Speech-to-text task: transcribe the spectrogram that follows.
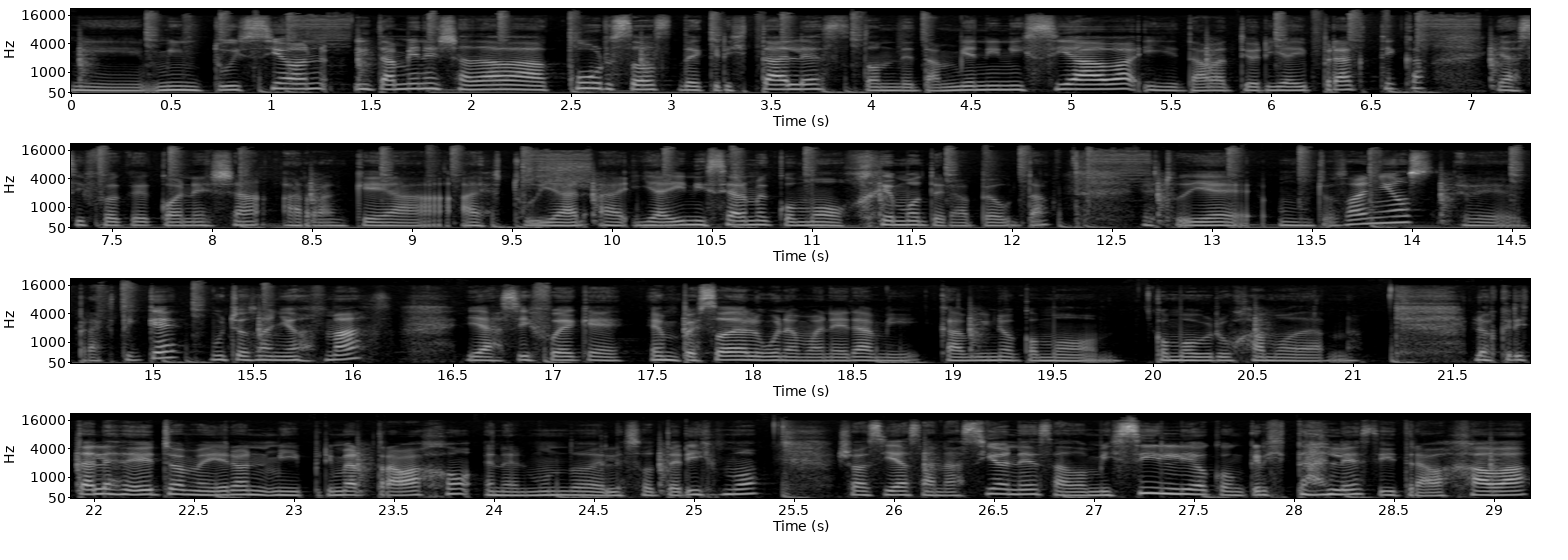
mi, intuición y también ella daba cursos de cristales donde también iniciaba y daba teoría y práctica y así fue que con ella arranqué a, estudiar y a iniciarme como gemoterapeuta. Estudié muchos años, eh, practiqué muchos años más y así fue que empezó de alguna manera mi camino como, como bruja moderna. Los cristales de hecho me dieron mi primer trabajo en el mundo del esoterismo. Yo hacía sanaciones a domicilio con cristales y trabajaba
